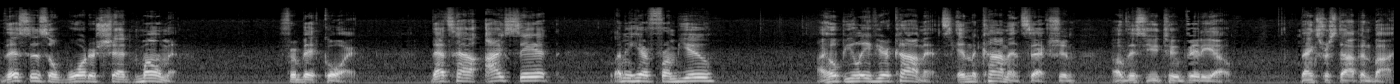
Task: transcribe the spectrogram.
This is a watershed moment for Bitcoin. That's how I see it. Let me hear from you. I hope you leave your comments in the comment section of this YouTube video. Thanks for stopping by.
